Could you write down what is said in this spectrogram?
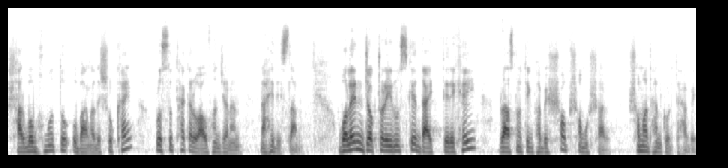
সার্বভৌমত্ব ও বাংলাদেশ রক্ষায় প্রস্তুত থাকারও আহ্বান জানান নাহিদ ইসলাম। বলেন, ডক্টর ইউনুসকে দায়িত্বে রেখেই রাজনৈতিকভাবে সব সমস্যার সমাধান করতে হবে।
